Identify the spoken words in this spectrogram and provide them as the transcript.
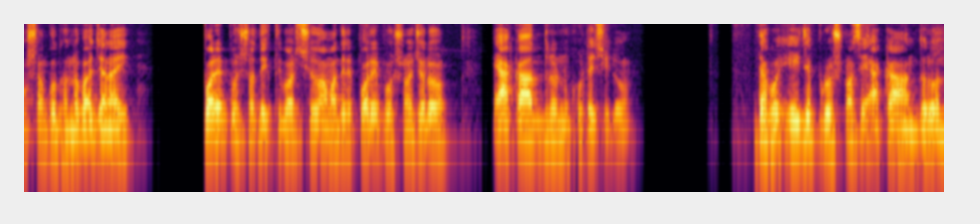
অসংখ্য ধন্যবাদ জানাই। পরের প্রশ্ন দেখতে পাচ্ছ, আমাদের পরের প্রশ্ন চলো একা আন্দোলন ঘটেছিল? দেখো, এই যে প্রশ্ন আছে, একা আন্দোলন,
